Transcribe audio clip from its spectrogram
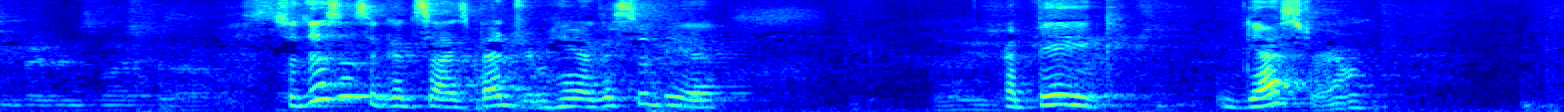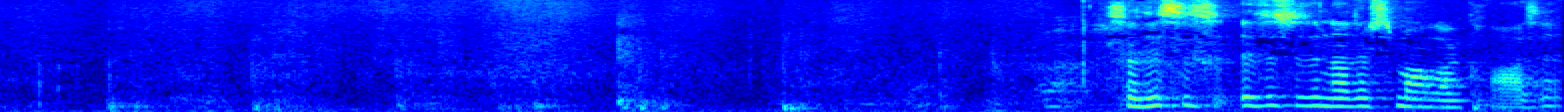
two bedrooms much uh, So this is a good sized bedroom here. This would be a a big guest room. So this is this is another smaller closet.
